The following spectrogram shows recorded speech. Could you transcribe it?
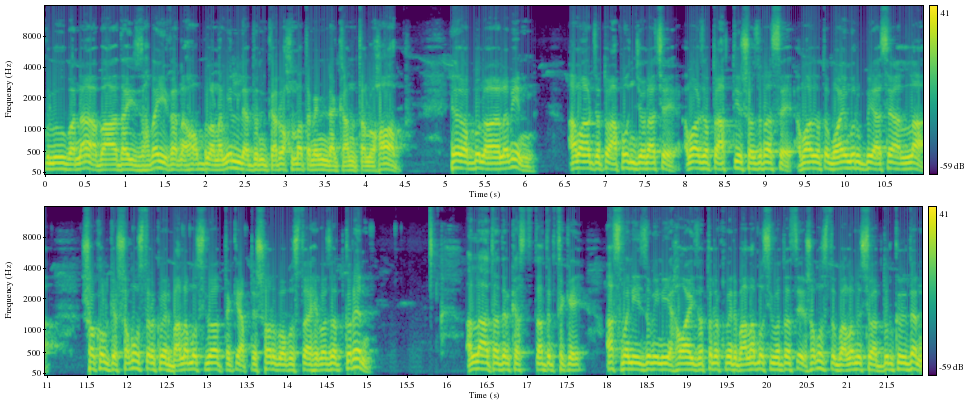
قلوبنا بعد إذ هديتنا وهب لنا من لدنك رحمة إنك أنت الوهاب হে রব্বুল আলমিন আমার যত আপনজন আছে আমার যত আত্মীয় স্বজন আছে আমার যত ময়মুরব্বী আছে আল্লাহ সকলকে সমস্ত রকমের বালা মুসিবত থেকে আপনি সর্ব অবস্থায় হেফাজত করেন আল্লাহ তাদের কাছ তাদের থেকে আসমানি জমিনি হাওয়াই যত রকমের বালা মুসিবত আছে সমস্ত বালা মুসিবত দূর করে দেন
